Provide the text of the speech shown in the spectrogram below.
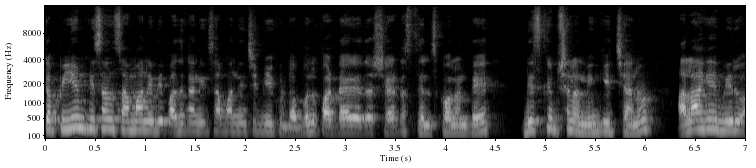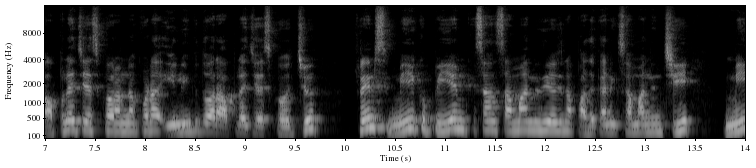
ఇక పిఎం కిసాన్ సమ్మాన్ నిధి పథకానికి సంబంధించి మీకు డబ్బులు పడ్డాయో లేదో స్టేటస్ తెలుసుకోవాలంటే డిస్క్రిప్షన్లో లింక్ ఇచ్చాను. అలాగే మీరు అప్లై చేసుకోవాలన్నా కూడా ఈ లింక్ ద్వారా అప్లై చేసుకోవచ్చు. ఫ్రెండ్స్ మీకు పిఎం కిసాన్ సమ్మాన్ నిధి యోజన పథకానికి సంబంధించి మీ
